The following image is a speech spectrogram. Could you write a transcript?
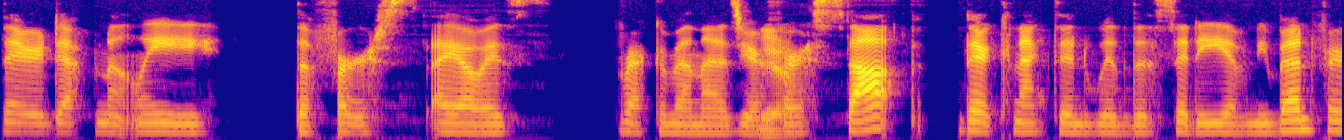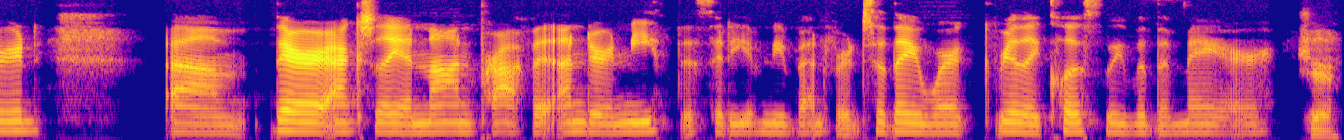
they're definitely the first. I always recommend that as your Yeah. first stop. They're connected with the city of New Bedford. Um, they're actually a nonprofit underneath the city of New Bedford, so they work really closely with the mayor. Sure.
